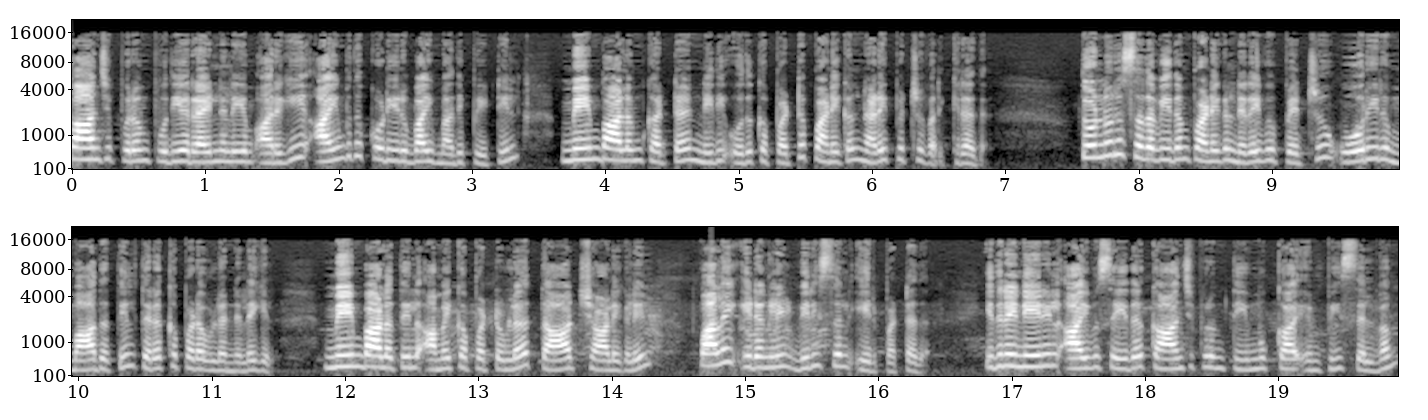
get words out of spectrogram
காஞ்சிபுரம் புதிய ரயில் நிலையம் அருகே ஐம்பது கோடி ரூபாய் மதிப்பீட்டில் மேம்பாலம் கட்ட நிதி ஒதுக்கப்பட்டு பணிகள் நடைபெற்று வருகிறது. தொன்னூறு சதவீதம் பணிகள் நிறைவு பெற்று ஓரிரு மாதத்தில் திறக்கப்பட உள்ள நிலையில் மேம்பாலத்தில் அமைக்கப்பட்டுள்ள தார் சாலைகளில் பல இடங்களில் விரிசல் ஏற்பட்டது. இதனை நேரில் ஆய்வு செய்த காஞ்சிபுரம் திமுக எம்பி செல்வம்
